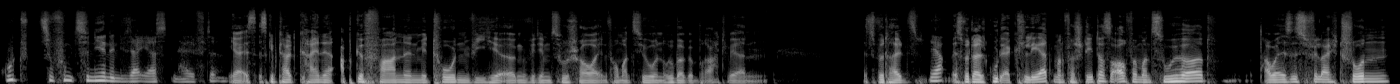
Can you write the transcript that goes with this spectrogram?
gut zu funktionieren in dieser ersten Hälfte. Ja, es, es gibt halt keine abgefahrenen Methoden, wie hier irgendwie dem Zuschauer Informationen rübergebracht werden. Es wird halt, Ja. es wird halt gut erklärt, man versteht das auch, wenn man zuhört, aber es ist vielleicht schon,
